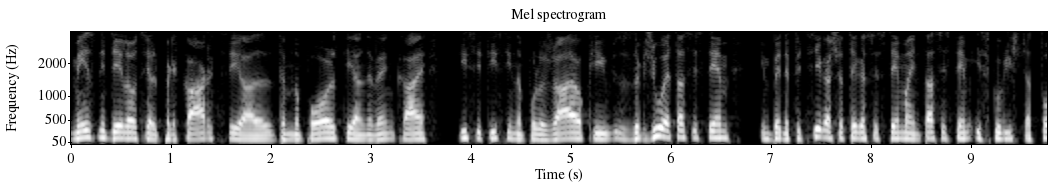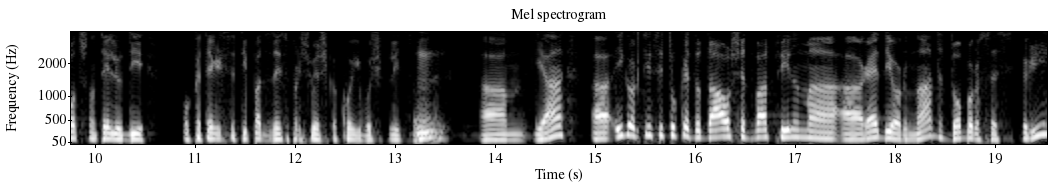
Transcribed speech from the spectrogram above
mezni delavci ali prekarci ali temnopolti ali ne vem kaj. Ti si tisti na položaju, ki vzdržuje ta sistem in beneficiraš od tega sistema, in ta sistem izkorišča točno te ljudi, o katerih se ti pa zdaj sprašuješ, kako jih boš klical. Mm. Um, ja. uh, Igor, ti si tukaj dodal še dva filma, uh, Ready or Not, Dobro se skri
